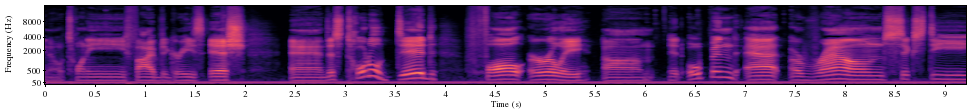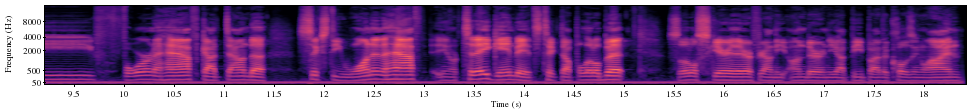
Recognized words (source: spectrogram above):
you know, 25 degrees ish. And this total did fall early. Um, it opened at around 64 and a half, got down to 61 and a half. You know, today game day it's ticked up a little bit. It's a little scary there if you're on the under and you got beat by the closing line.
